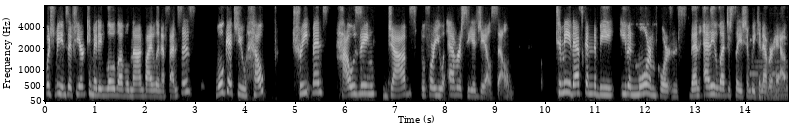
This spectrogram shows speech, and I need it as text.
which means if you're committing low level nonviolent offenses, we'll get you help treatment, housing, jobs before you ever see a jail cell. To me, that's going to be even more important than any legislation we can ever have.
